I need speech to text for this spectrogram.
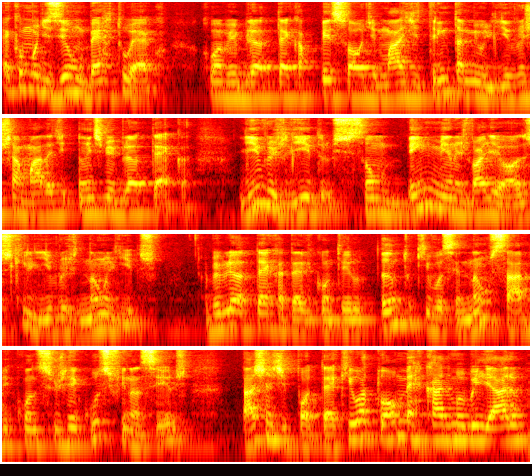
É como dizia Humberto Eco, com uma biblioteca pessoal de mais de 30 mil livros chamada de antibiblioteca. Livros lidos são bem menos valiosos que livros não lidos. A biblioteca deve conter o tanto que você não sabe quanto seus recursos financeiros, taxas de hipoteca e o atual mercado imobiliário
